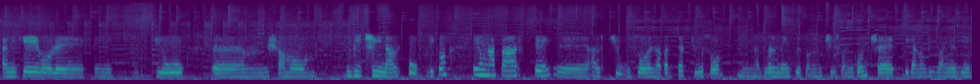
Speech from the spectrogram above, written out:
amichevole, quindi più ehm, diciamo vicina al pubblico e una parte eh, al chiuso nella parte al chiuso mh, naturalmente sono, ci sono i concerti che hanno bisogno di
